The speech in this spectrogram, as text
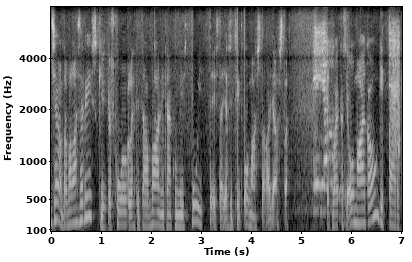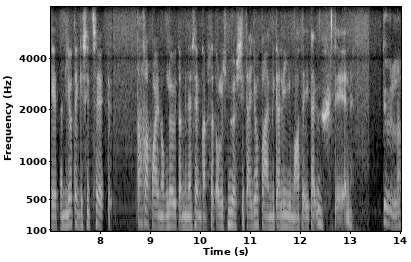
Se on tavallaan se riski, jos huolehditaan vaan ikään kuin niistä puitteista ja sit siitä omasta ajasta. Et vaikka se oma aika onkin tärkeää, niin jotenkin sit se tasapainon löytäminen sen kanssa, että olisi myös sitä jotain, mikä liimaa teitä yhteen. Kyllä.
